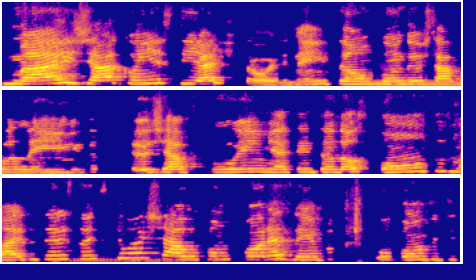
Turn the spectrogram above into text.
Mas já conhecia a história, né? Então, quando hum. eu estava hum. lendo, eu já fui me atentando aos pontos mais interessantes que eu achava, como, por exemplo, o ponto de,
